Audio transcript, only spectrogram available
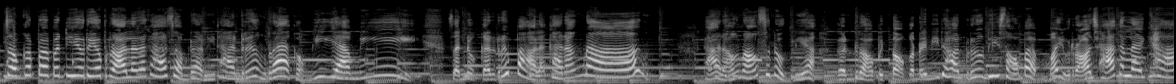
ก็จบกันไปเป็นที่เรียบร้อยแล้วนะคะสำหรับนิทานเรื่องแรกของพี่ยามีสนุกกันหรือเปล่าล่ะคะน้องๆ ถ้าน้องๆสนุกเนี่ยงั้นเราไปต่อกันในนิทานเรื่องที่สองแบบไม่รอช้ากันเลยค่ะ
